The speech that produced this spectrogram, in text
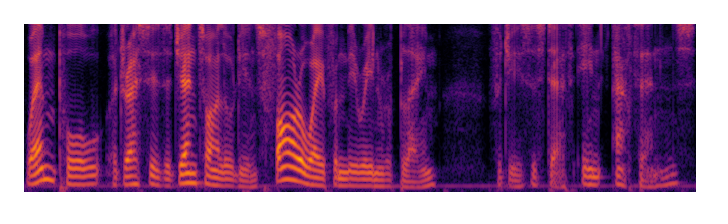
When Paul addresses a Gentile audience far away from the arena of blame for Jesus' death in Athens,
